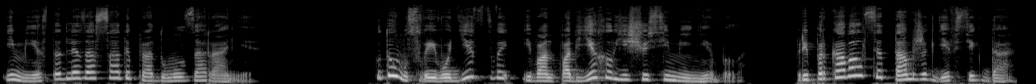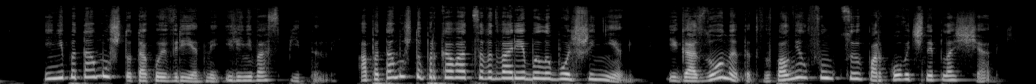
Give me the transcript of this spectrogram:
и место для засады продумал заранее. К дому своего детства Иван подъехал еще семи не было. Припарковался там же, где всегда. И не потому, что такой вредный или невоспитанный, а потому, что парковаться во дворе было больше негде. И газон этот выполнял функцию парковочной площадки.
